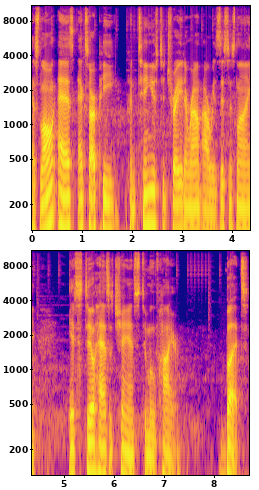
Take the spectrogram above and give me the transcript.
As long as XRP continues to trade around our resistance line, it still has a chance to move higher. But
